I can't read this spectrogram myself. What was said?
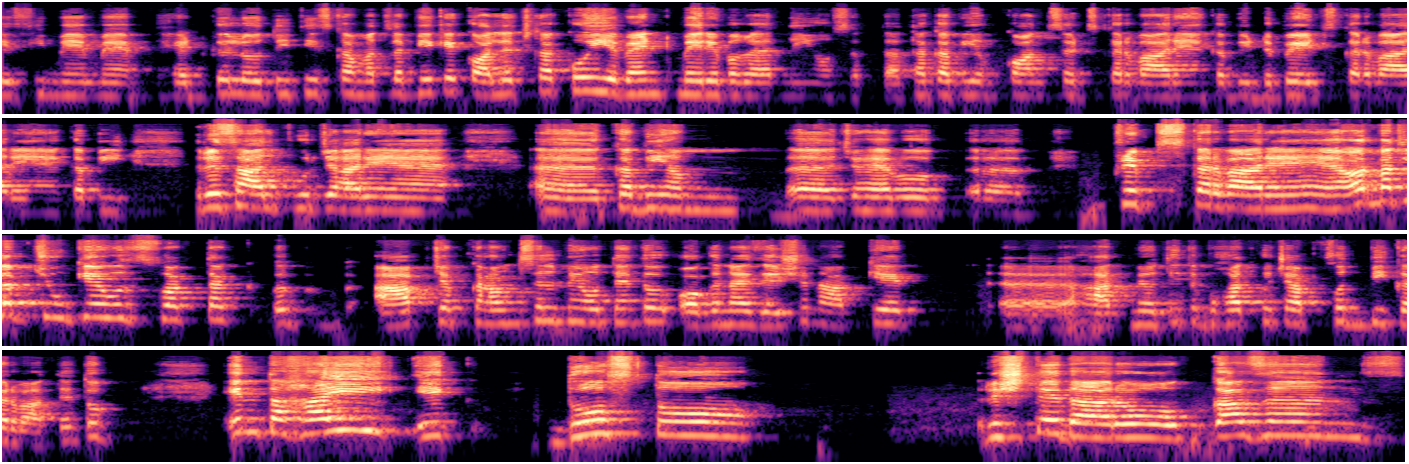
کے سی میں میں ہیڈ گرل ہوتی تھی، اس کا مطلب یہ کہ کالج کا کوئی ایونٹ میرے بغیر نہیں ہو سکتا تھا۔ کبھی ہم کانسرٹس کروا رہے ہیں، کبھی ڈبیٹس کروا رہے ہیں، کبھی رسال پور جا رہے ہیں کبھی ہم جو ہے وہ ٹرپس کروا رہے ہیں۔ اور مطلب چونکہ اس وقت تک آپ جب کاؤنسل میں ہوتے ہیں تو آرگنائزیشن آپ کے ہاتھ میں ہوتی تو بہت کچھ آپ خود بھی کرواتے ہیں۔ تو انتہائی ایک دوستوں رشتے داروں کزنز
